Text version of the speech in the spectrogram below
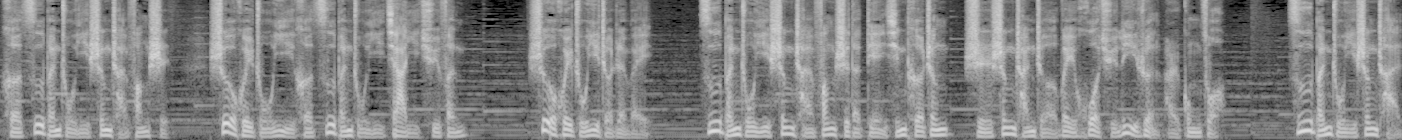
和资本主义生产方式、社会主义和资本主义加以区分。社会主义者认为。资本主义生产方式的典型特征是生产者为获取利润而工作，资本主义生产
